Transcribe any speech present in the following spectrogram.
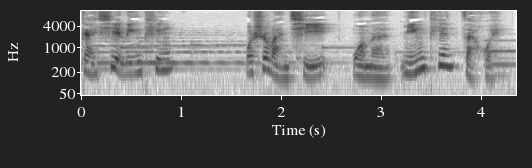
感谢聆听，我是晚琪，我们明天再会。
